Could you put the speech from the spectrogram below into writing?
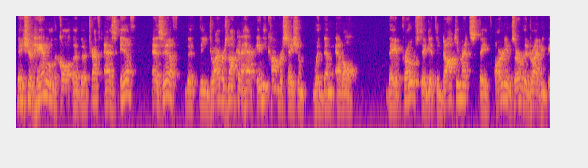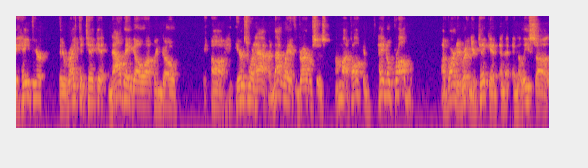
they should handle the call uh, the traffic as if as if the, the driver's not going to have any conversation with them at all. They approach, they get the documents, they've already observed the driving behavior, they write the ticket. Now they go up and go, uh, here's what happened. That way, if the driver says, I'm not talking, hey, no problem. I've already written your ticket, and, and at least uh,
